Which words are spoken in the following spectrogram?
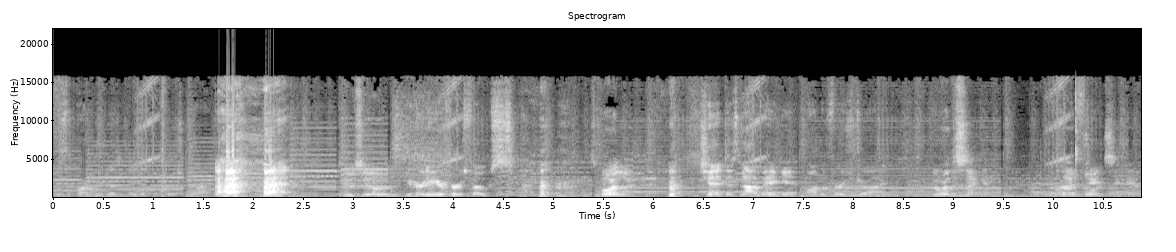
This is the part where he doesn't make it on the first try. Too soon. you heard it here first, folks. Spoiler. Jed does not make it on the first try. Nor the second. Nor Without the fourth. jinxing him.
